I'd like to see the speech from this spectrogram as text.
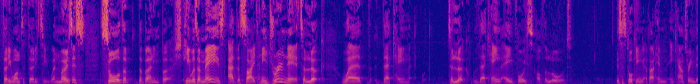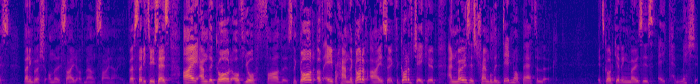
31 to 32. When Moses saw the, the burning bush, he was amazed at the sight and he drew near to look where there came, to look, there came a voice of the Lord. This is talking about him encountering this burning bush on the side of Mount Sinai. Verse 32 says, I am the God of your fathers, the God of Abraham, the God of Isaac, the God of Jacob. And Moses trembled and did not bear to look. It's God giving Moses a commission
